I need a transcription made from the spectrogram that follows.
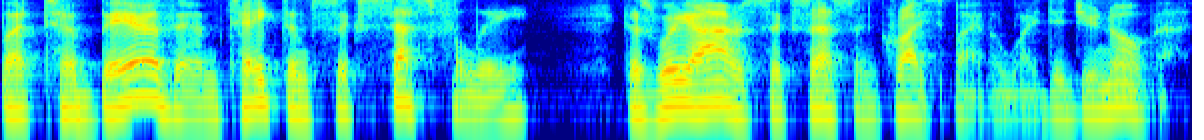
But to bear them, take them successfully, because we are a success in Christ, by the way. Did you know that?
